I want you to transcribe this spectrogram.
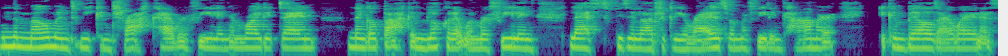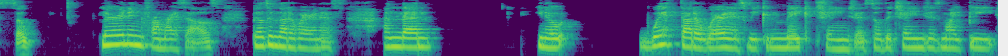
in the moment we can track how we're feeling and write it down and then go back and look at it when we're feeling less physiologically aroused, when we're feeling calmer, it can build our awareness. So, learning from ourselves, building that awareness, and then, you know, with that awareness, we can make changes. So, the changes might be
